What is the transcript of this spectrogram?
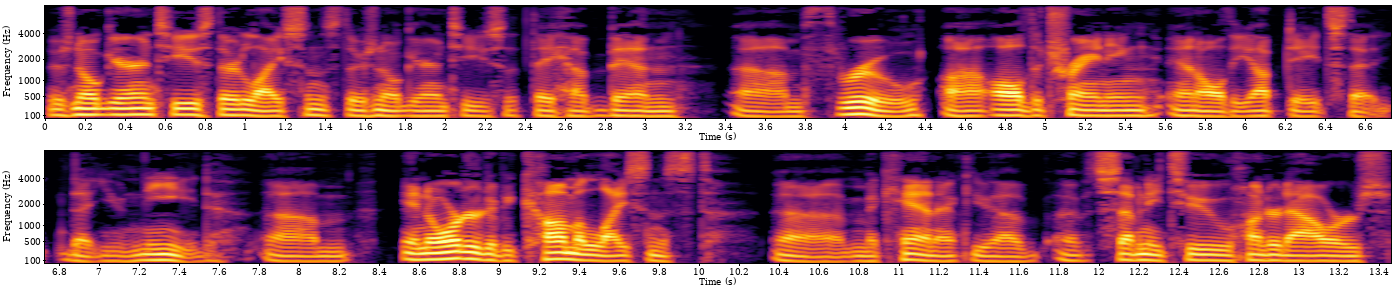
there's no guarantees they're licensed. There's no guarantees that they have been um, through uh, all the training and all the updates that that you need um, in order to become a licensed uh, mechanic. You have 7,200 hours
